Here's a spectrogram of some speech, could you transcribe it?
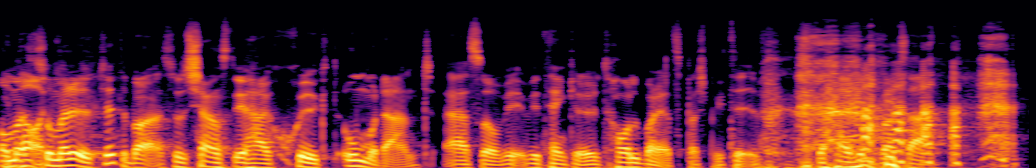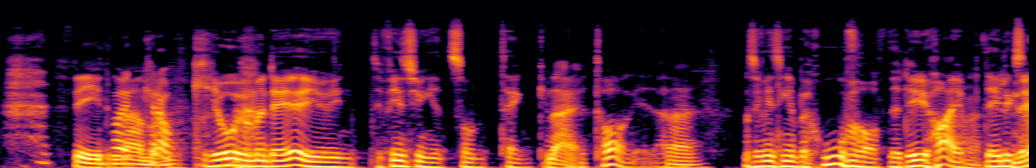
Om man idag. zoomar ut lite bara så känns det ju här sjukt omodernt. Alltså vi, vi tänker ur ett hållbarhetsperspektiv. Det här är ju bara så här. Feed mammon. krock. Jo, jo, men det, är ju inte, det finns ju inget sånt tänk överhuvudtaget i det här. Nej. Alltså det finns ingen behov av det. Det är ju hype. Det är liksom...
